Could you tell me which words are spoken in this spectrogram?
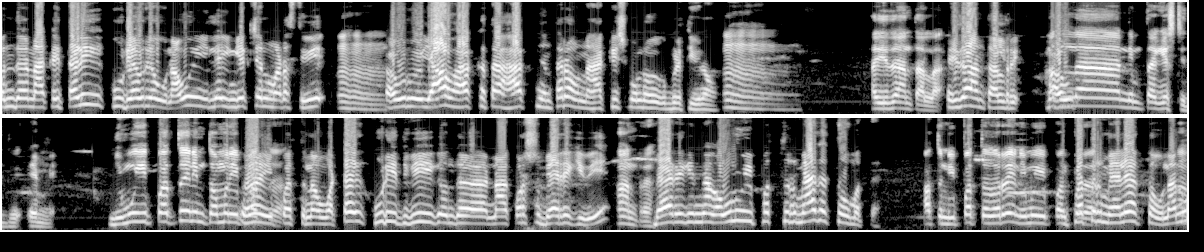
ಒಂದ್ ನಾಲ್ಕೈದು ತಳಿ ಕೂಡಿಯವ್ರಿ ಅವು. ನಾವು ಇಲ್ಲೇ ಇಂಜೆಕ್ಷನ್ ಮಾಡಿಸ್ತೀವಿ. ಹ್ಮ್ ಹ್ಮ್ ಅವ್ರು ಯಾವ ಹಾಕತ ಹಾಕ್ತಿ ಅಂತಾರ ಅವ್ನ ಹಾಕಿಸ್ಕೊಂಡು ಹೋಗ್ಬಿಡ್ತೀವಿ ನಾವು. ಹ್ಮ್ ಅದ್ ಇದ ಅಂತ ಅಲ್ಲ. ಇದ ಅಂತ ಅಲ್ರಿ. ಮೊದಲ ನಿಮ್ ತಾಗ ಎಷ್ಟಿದ್ವಿ ಎಮ್ಮೆ ನೀವು ಇಪ್ಪತ್ತು ನಿಮ್ ತಮ್ಮನ ಇಪ್ಪತ್ತು? ನಾವ್ ಒಟ್ಟ ಕೂಡಿದ್ವಿ ಈಗ ಒಂದ್ ನಾಲ್ಕು ವರ್ಷ ಬ್ಯಾರೆಗಿವಿ ಬ್ಯಾರಿಗಿನ ಅವನು ಇಪ್ಪತ್ತರ ಮ್ಯಾಗ ಆಗ್ತಾವ ಮತ್ತೆ. ಅತ್ನ ಇಪ್ಪತ್ತು ಅದಾವ್ರಿ ನೀವು ಇಪ್ಪತ್ತು ಇಪ್ಪತ್ತರ. ಮೇಲೆ ಆಗ್ತಾವ. ನಾನು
